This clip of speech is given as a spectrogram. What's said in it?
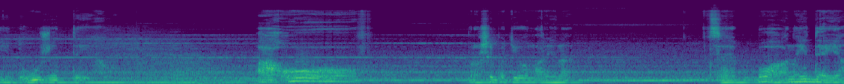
і дуже тихо. Агов! Прошепотіла Марина. Це погана ідея,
